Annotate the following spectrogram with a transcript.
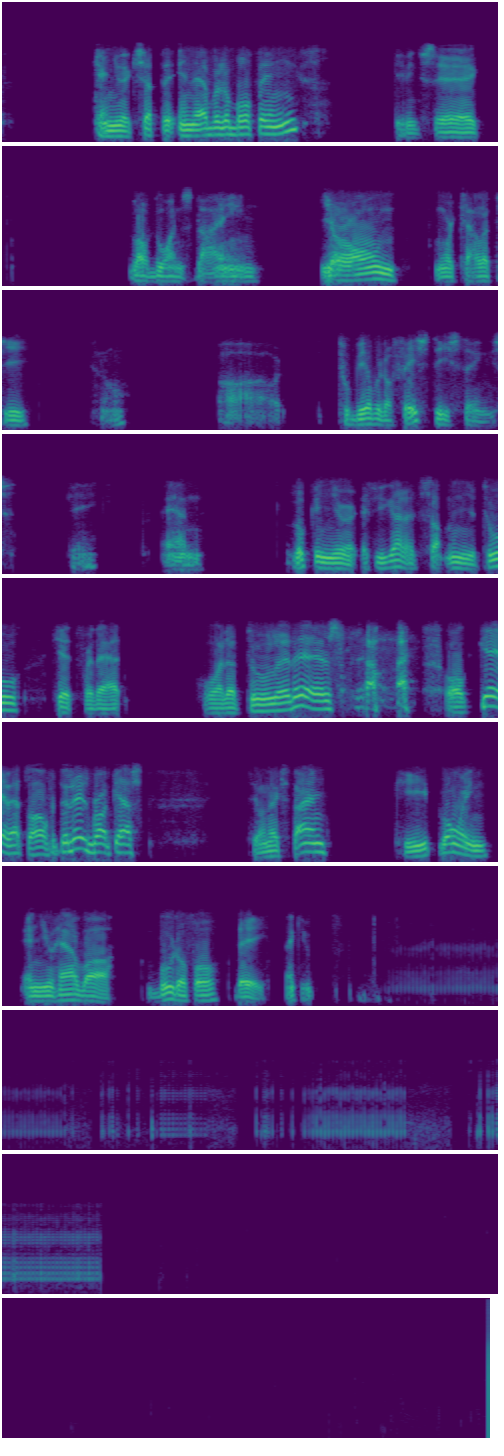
can you accept the inevitable things? Getting sick, loved ones dying, your own mortality, you know, uh, to be able to face these things, okay? And look in your, if you got something in your toolkit for that, what a tool it is. okay, that's all for today's broadcast. Till next time, keep going and you have a beautiful day. Thank you.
